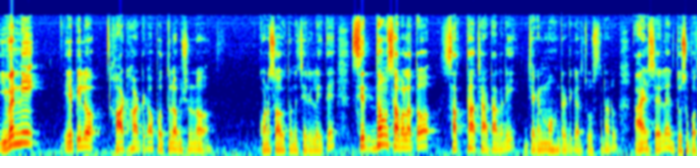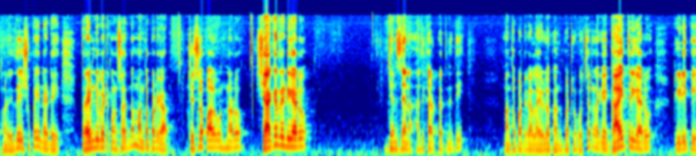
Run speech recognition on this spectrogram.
ఇవన్నీ ఏపీలో హాట్ హాట్గా పొత్తుల అంశంలో కొనసాగుతున్న చర్యలైతే సిద్ధం సభలతో సత్తా చాటాలని జగన్మోహన్ రెడ్డి గారు చూస్తున్నారు. ఆయన స్టైల్లో ఆయన దూసిపోతున్నారు ఇదే ఇష్యూపై నటి ప్రైమ్ డిబేట్ కొనసాగిద్దాం. మనతో పాటుగా చర్చలో పాల్గొంటున్నారు శేఖర్ రెడ్డి గారు జనసేన అధికార ప్రతినిధి. మనతో పాటుగా లైవ్లోకి అందుబాటులోకి వచ్చారు. అలాగే గాయత్రి గారు టీడీపీ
